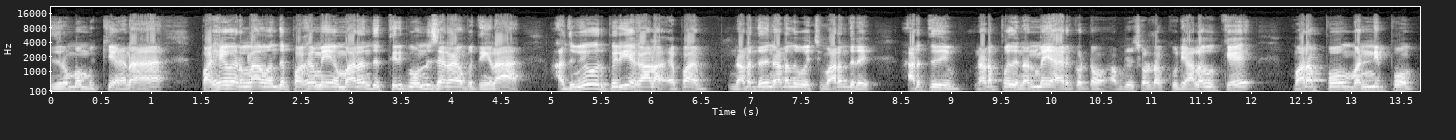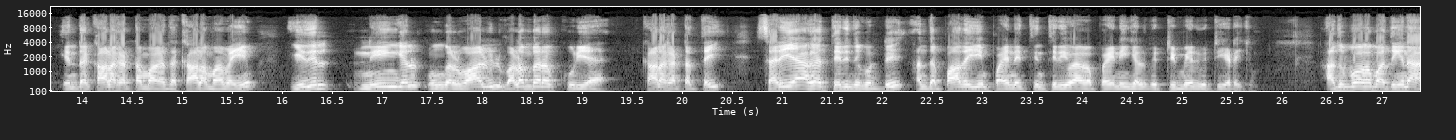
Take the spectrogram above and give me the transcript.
இது ரொம்ப முக்கியம். ஏன்னா பகைவர்லாம் வந்து பகைமையை மறந்து திருப்பி ஒன்று சேர்றாங்க பார்த்தீங்களா அதுவே ஒரு பெரிய காலம். எப்பா நடந்தது நடந்து போச்சு மறந்துடு. அடுத்து நடப்பது நன்மையாக இருக்கட்டும் அப்படின்னு சொல்லக்கூடிய அளவுக்கு மறப்போம் மன்னிப்போம் என்ற காலகட்டமாக இந்த காலம் அமையும். இதில் நீங்கள் உங்கள் வாழ்வில் வளம் பெறக்கூடிய காலகட்டத்தை சரியாக தெரிந்து கொண்டு அந்த பாதையும் பயணத்தையும் தெளிவாக பயணிங்கள். வெற்றி மேல் வெற்றி கிடைக்கும். அதுபோக பார்த்தீங்கன்னா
